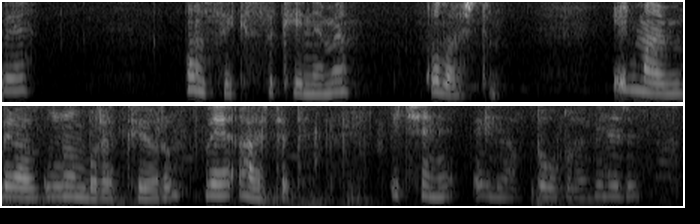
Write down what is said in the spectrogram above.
ve 18 sık iğneme ulaştım. Ilmeğimi biraz uzun bırakıyorum ve artık içini elyaf doldurabiliriz.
